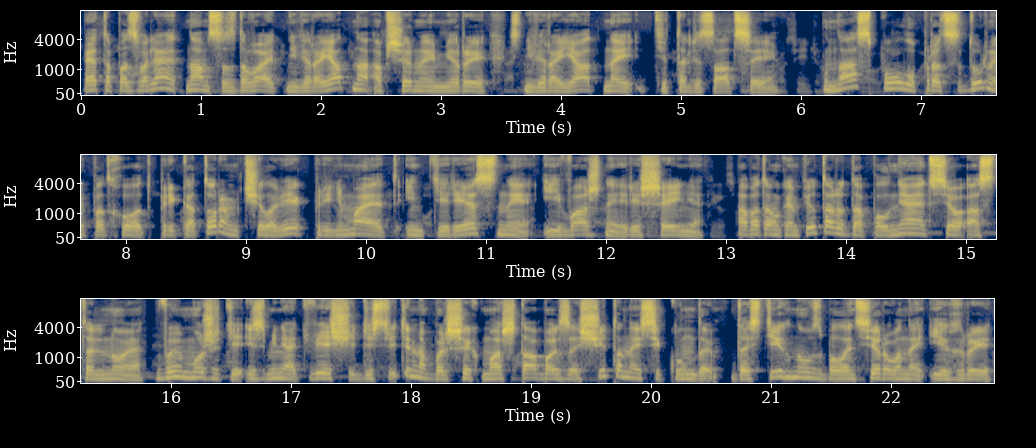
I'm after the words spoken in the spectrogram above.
Это позволяет нам создавать невероятно обширные миры с невероятной детализацией. У нас полупроцедурный подход, при котором человек принимает интересные и важные решения, а потом компьютер дополняет все остальное. Вы можете изменять вещи действительно больших масштабах за считанные секунды, достигнув сбалансированной игры,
